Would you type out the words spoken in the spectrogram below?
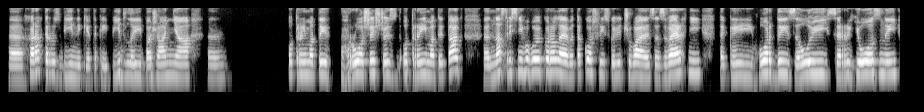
е, характер розбійників, такий підлий, бажання е, отримати грошей, щось отримати. так. Е, Настрій снігової королеви також різко відчувається зверхній, такий гордий, злий, серйозний,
